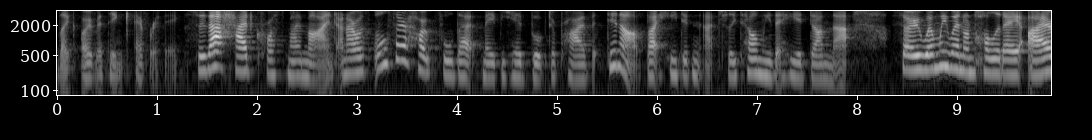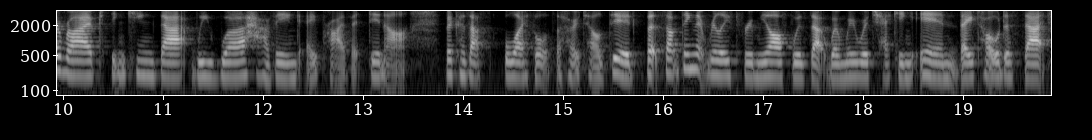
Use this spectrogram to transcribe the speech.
like overthink everything. So that had crossed my mind and I was also hopeful that maybe he had booked a private dinner, but he didn't actually tell me that he had done that. So when we went on holiday, I arrived thinking that we were having a private dinner because that's all I thought the hotel did. But something that really threw me off was that when we were checking in, they told us that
